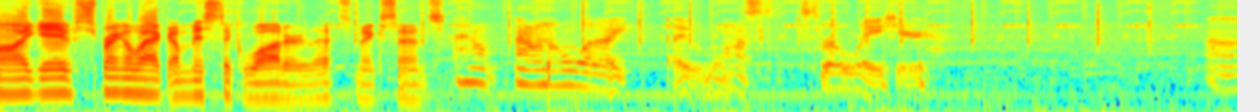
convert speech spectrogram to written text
I gave Springawak a Mystic Water. That makes sense. I don't I don't know what I I want to th- throw away here. Uh,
